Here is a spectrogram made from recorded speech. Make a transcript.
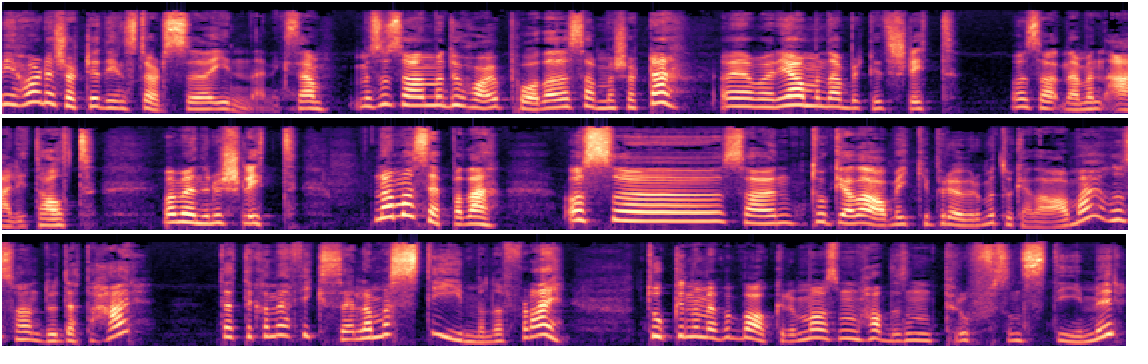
vi har det skjørtet i din størrelse inne. liksom. Men så sa hun men du har jo på deg det samme skjørtet. Og jeg bare ja, men det har blitt litt slitt. Og sa nei, men ærlig talt, hva mener du slitt? La meg se på det. Og så sa hun, tok jeg det av meg, ikke prøverommet, tok jeg det av meg. Og så sa hun du, dette her, dette kan jeg fikse, la meg stime det for deg. Tok hun noe med på bakrommet som hadde sånn proff sånn steamer.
